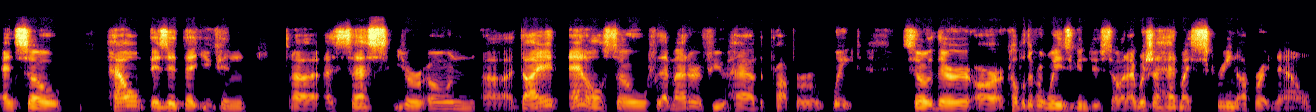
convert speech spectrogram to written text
And so how is it that you can uh, assess your own uh, diet and also for that matter, if you have the proper weight. So there are a couple different ways you can do so. And I wish I had my screen up right now.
